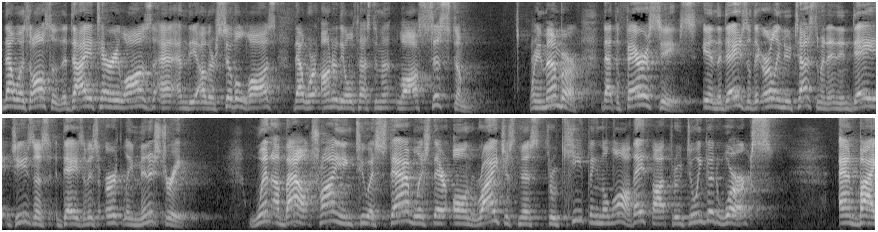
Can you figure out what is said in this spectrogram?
that was also the dietary laws and the other civil laws that were under the Old Testament law system. Remember that the Pharisees, in the days of the early New Testament and in day, Jesus' days of his earthly ministry, went about trying to establish their own righteousness through keeping the law. They thought through doing good works and by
